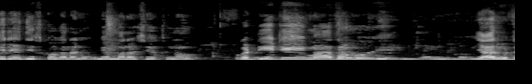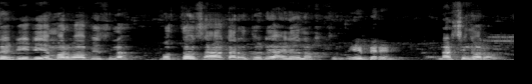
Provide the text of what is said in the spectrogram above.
చర్య తీసుకోగలని మేము మనవి చేస్తున్నాము. ఒక డీటీ మాత్రం యాదగిరి డీటీ ఎంఆర్ఓ ఆఫీసులో మొత్తం సహకారంతో ఆయన నడుస్తుంది. ఏ పేరండి? నరసింహారావు.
